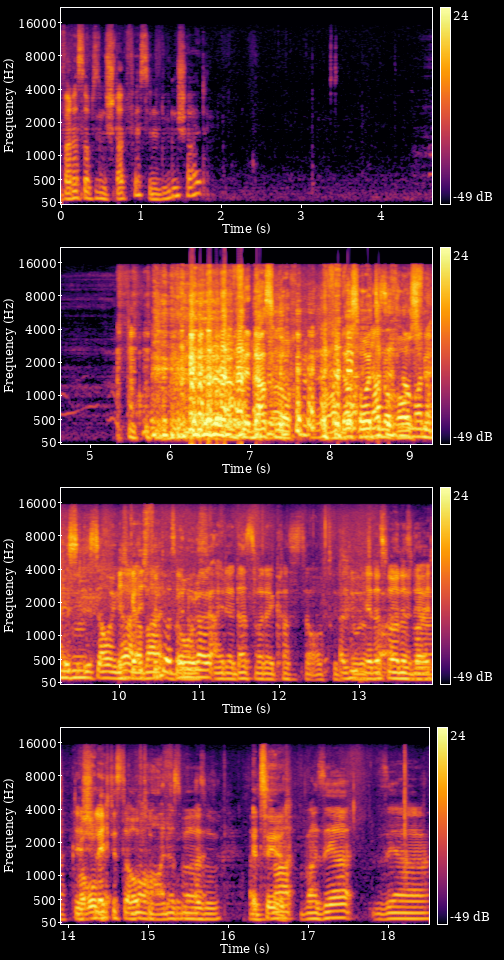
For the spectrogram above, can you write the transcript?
War das auf diesem Stadtfest in Lüdenscheid? Ob wir das noch, ob wir das heute das noch rausfinden. ist, ist auch egal, Ich- ich das raus. da, Alter, das war der krasseste Auftritt. Also, So, ja, das war, das war der- echt der Warum? schlechteste Auftritt. Boah, das war- Also, Also Erzählt. War, war sehr, sehr.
